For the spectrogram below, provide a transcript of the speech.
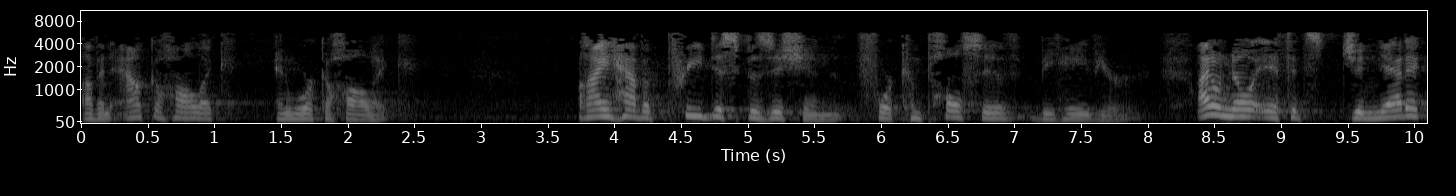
of an alcoholic and workaholic. I have a predisposition for compulsive behavior. I don't know if it's genetic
